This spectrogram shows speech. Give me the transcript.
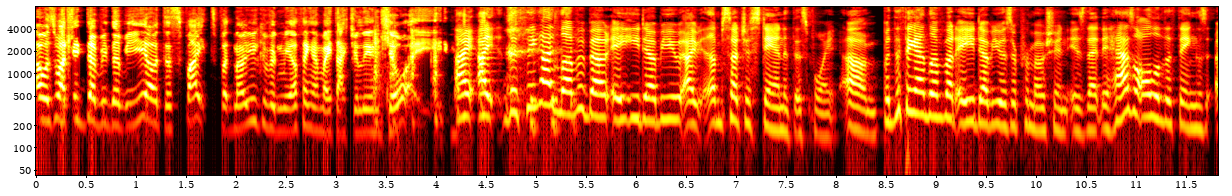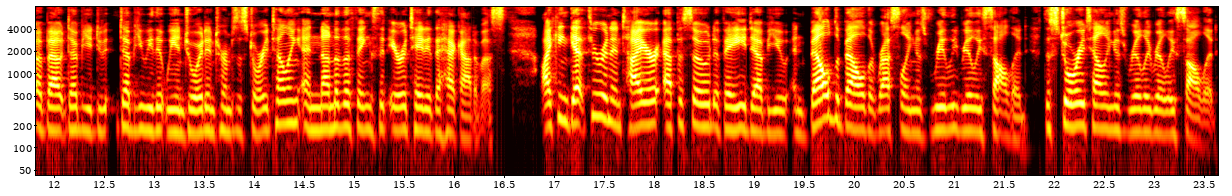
I was watching WWE out of spite, but now you've given me a thing I might actually enjoy. I, I the thing I love about AEW, I, am such a stan at this point. Um, but the thing I love about AEW as a promotion is that it has all of the things about WWE that we enjoyed in terms of storytelling, and none of the things that irritated the heck out of us. I can get through an entire episode of AEW, and bell to bell, the wrestling is really, really solid. The storytelling is really, really solid.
